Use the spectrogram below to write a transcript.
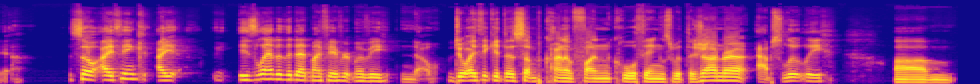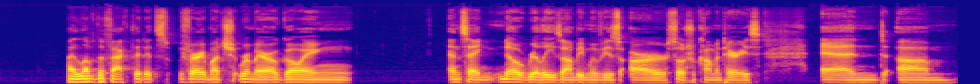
yeah. So I think I is Land of the Dead my favorite movie. No. Do I think it does some kind of fun, cool things with the genre? Absolutely. Um, I love the fact that it's very much Romero going and saying, no, really, zombie movies are social commentaries. And um,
